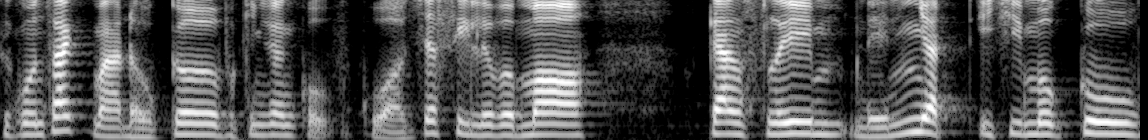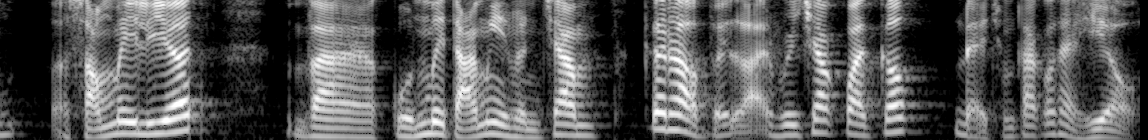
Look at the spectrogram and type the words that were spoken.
cái cuốn sách mà đầu cơ và kinh doanh của của Jesse Livermore, Can Slim đến Nhật Ichimoku, sóng Elliott và cuốn 18.000% kết hợp với loại Richard Wyckoff để chúng ta có thể hiểu.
